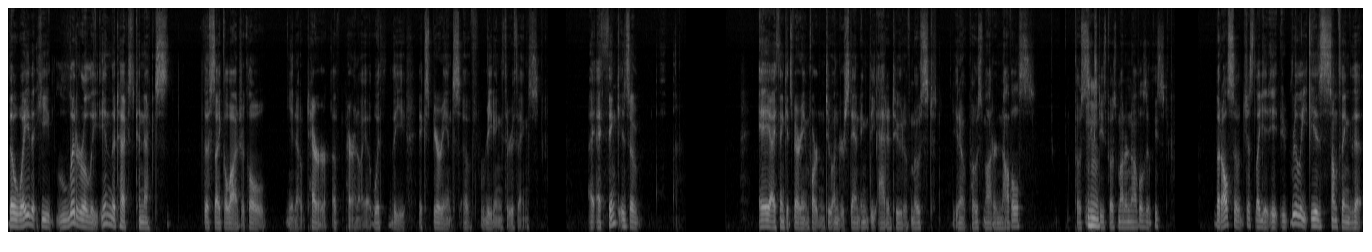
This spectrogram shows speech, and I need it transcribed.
the way that he literally in the text connects the psychological, you know, terror of paranoia with the experience of reading through things. I, I think is a a I think it's very important to understanding the attitude of most you know postmodern novels, post 60s mm-hmm. postmodern novels at least, but also just like it, it really is something that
